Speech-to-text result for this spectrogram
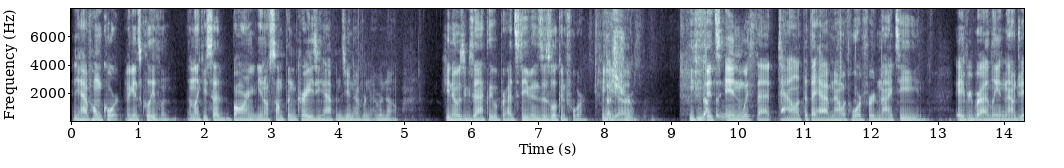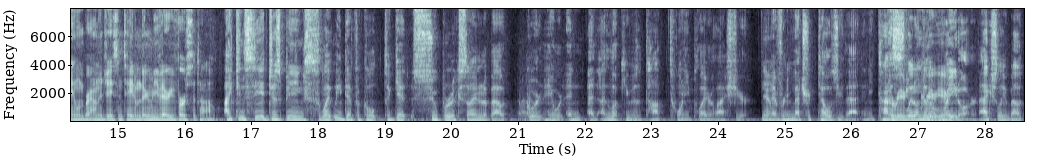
and you have home court against Cleveland, and like you said, barring you know something crazy happens, you never, never know. He knows exactly what Brad Stevens is looking for. He, That's uh, true. He fits Nothing- in with that talent that they have now with Horford and IT and Avery Bradley, and now Jaylen Brown and Jayson Tatum. They're gonna be very versatile. I can see it just being slightly difficult to get super excited about Gordon Hayward. And, and, and look, he was a top 20 player last year. Yeah. Every metric tells you that. And he kind of slid under the year. radar. Actually, about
